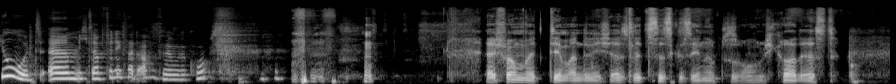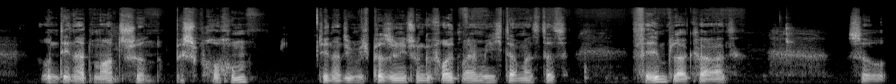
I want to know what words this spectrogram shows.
Gut, ähm, ich glaube, Phoenix hat auch einen Film geguckt. ja, ich fange mit dem an, den ich als letztes gesehen habe. Das war nämlich gerade erst. Und den hat Mart schon besprochen. Den hatte ich mich persönlich schon gefreut, weil mich damals das Filmplakat so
